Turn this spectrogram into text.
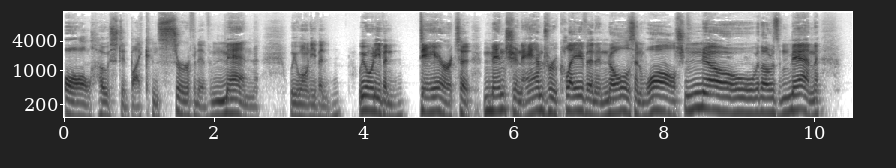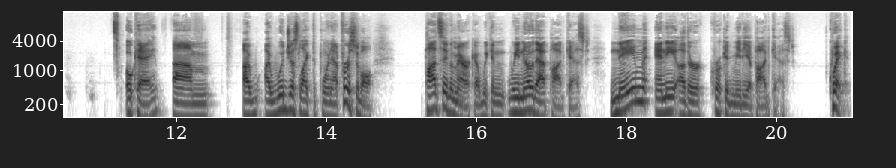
all hosted by conservative men. We won't even we won't even dare to mention Andrew Klavan and Knowles and Walsh. No, those men. Okay, um, I, I would just like to point out, first of all, Pod Save America. We can we know that podcast. Name any other crooked media podcast. Quick,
